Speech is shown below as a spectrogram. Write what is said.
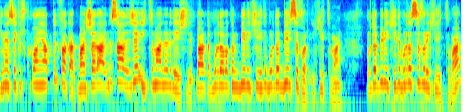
yine 8 kupon yaptık fakat maçlar aynı. Sadece ihtimalleri değiştirdik. Burada, burada bakın 1-2 idi. Burada 1-0 2 ihtimal. Burada 1-2 idi. Burada 0-2 ihtimal.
